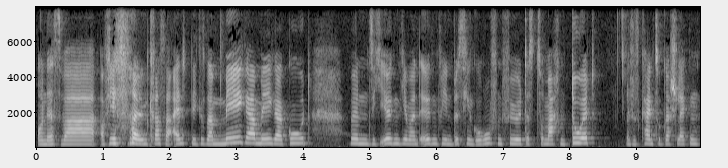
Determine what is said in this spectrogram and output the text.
Und es war auf jeden Fall ein krasser Einstieg. Es war mega, mega gut, wenn sich irgendjemand irgendwie ein bisschen gerufen fühlt, das zu machen. Do it. Es ist kein Zuckerschlecken.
